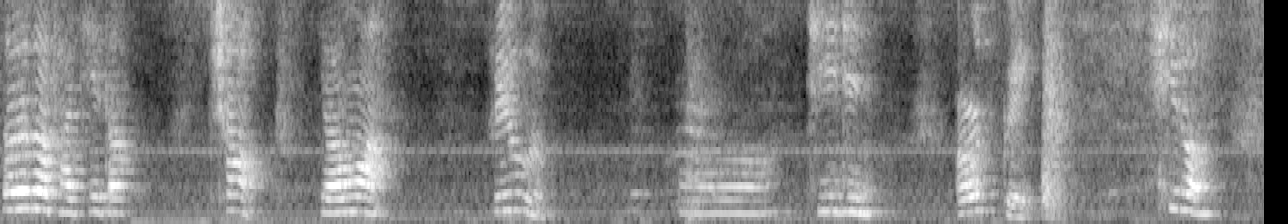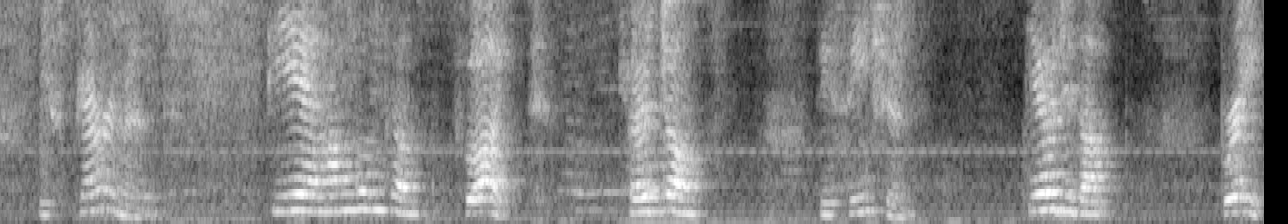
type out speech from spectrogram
썰다 다지다 Chop, 영화 film, 어, 지진 earthquake, 실험 experiment, 비행 항공편 flight, 결정 decision, 띄어지다 break,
